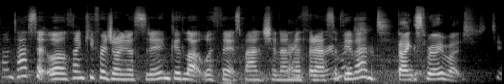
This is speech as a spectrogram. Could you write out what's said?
Fantastic. Well, thank you for joining us today, and good luck with the expansion and with the rest of the much. event. Thanks very much. Cheers.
